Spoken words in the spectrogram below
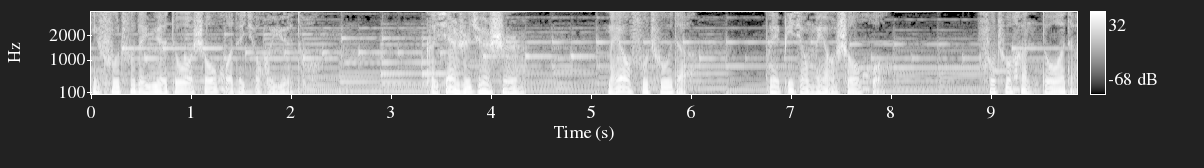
你付出的越多，收获的就会越多。可现实却是，没有付出的，未必就没有收获；付出很多的，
